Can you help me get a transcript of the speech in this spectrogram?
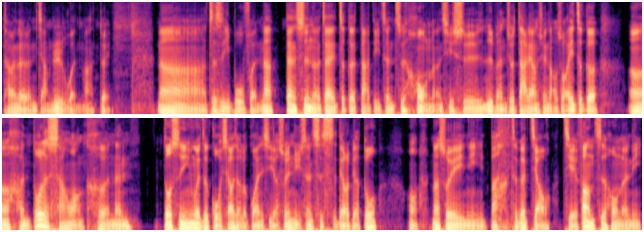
台湾的人讲日文嘛，对。那这是一部分。那但是呢，在这个大地震之后呢，其实日本就大量宣导说，哎，这个呃很多的伤亡可能都是因为这裹小脚的关系啊，所以女生是死掉的比较多。哦，那所以你把这个脚解放之后呢，你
